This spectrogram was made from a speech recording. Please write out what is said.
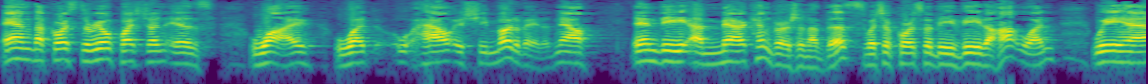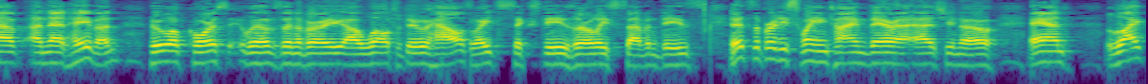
And of course, the real question is why? What? How is she motivated? Now, in the American version of this, which of course would be V the Hot One, we have Annette Haven, who of course lives in a very uh, well-to-do house, late 60s, early 70s. It's a pretty swinging time there, as you know. And like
